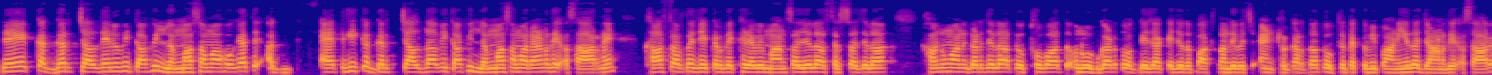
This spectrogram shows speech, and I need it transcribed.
ਤੇ ਘੱਗਰ ਚੱਲਦੇ ਨੂੰ ਵੀ ਕਾਫੀ ਲੰਮਾ ਸਮਾਂ ਹੋ ਗਿਆ ਤੇ ਐਤਕੀ ਘੱਗਰ ਚੱਲਦਾ ਵੀ ਕਾਫੀ ਲੰਮਾ ਸਮਾਂ ਰਹਿਣ ਦੇ ਅਸਾਰ ਨੇ। ਖਾਸ ਤੌਰ ਤੇ ਜੇਕਰ ਦੇਖਿਆ ਜਾਵੇ ਮਾਨਸਾ ਜ਼ਿਲ੍ਹਾ, ਸਿਰਸਾ ਜ਼ਿਲ੍ਹਾ, ਹਨੂਮਾਨਗੜ੍ਹ ਜ਼ਿਲ੍ਹਾ ਤੇ ਉੱਥੋਂ ਬਾਅਦ ਅਨੂਪਗੜ੍ਹ ਤੋਂ ਅੱਗੇ ਜਾ ਕੇ ਜਦੋਂ ਪਾਕਿਸਤਾਨ ਦੇ ਵਿੱਚ ਐਂਟਰ ਕਰਦਾ ਤਾਂ ਉੱਥੇ ਤੱਕ ਵੀ ਪਾਣੀ ਇਹਦਾ ਜਾਣ ਦੇ ਅਸਾਰ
